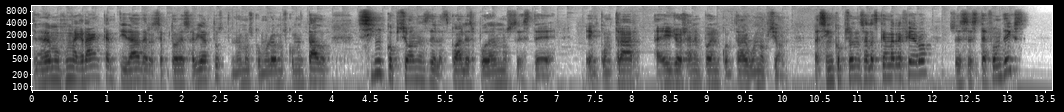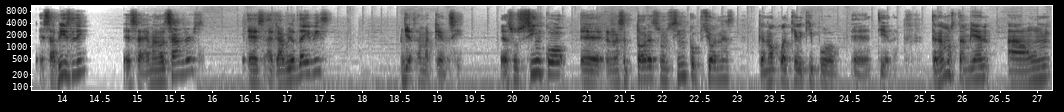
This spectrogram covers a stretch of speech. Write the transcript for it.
tenemos una gran cantidad de receptores abiertos. Tenemos, como lo hemos comentado, cinco opciones de las cuales podemos este, encontrar. Ahí Josh Allen puede encontrar alguna opción. Las cinco opciones a las que me refiero es Stephon Diggs, es a Beasley, es a Emmanuel Sanders, es a Gabriel Davis y es a Mackenzie. Esos cinco eh, receptores son cinco opciones que no cualquier equipo eh, tiene. Tenemos también a un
